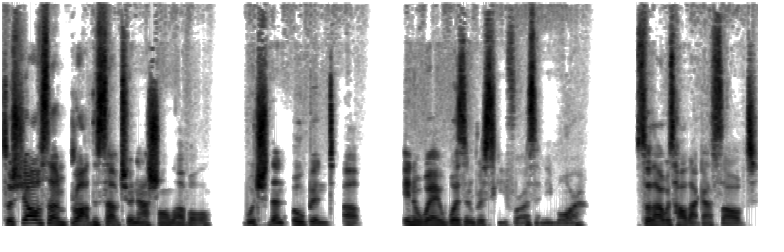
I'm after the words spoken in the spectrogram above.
So she all of a sudden brought this up to a national level, which then opened up in a way wasn't risky for us anymore. So that was how that got solved.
